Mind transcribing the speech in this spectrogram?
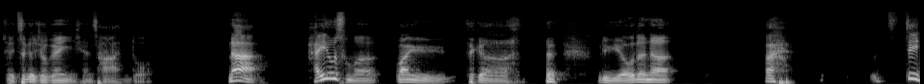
所以这个就跟以前差很多。那还有什么关于这个 旅游的呢？哎，这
